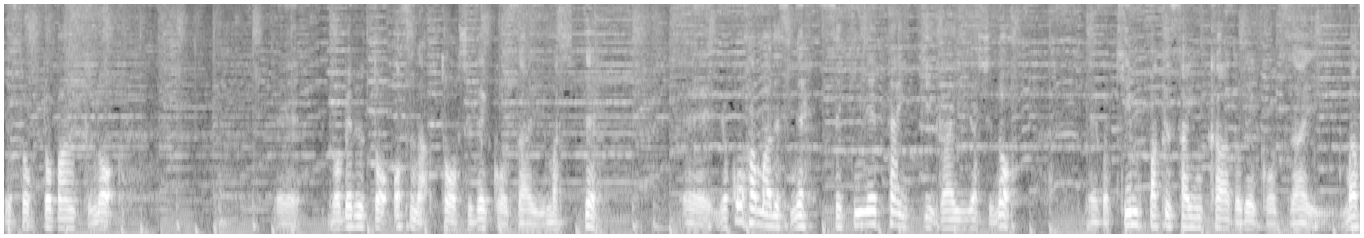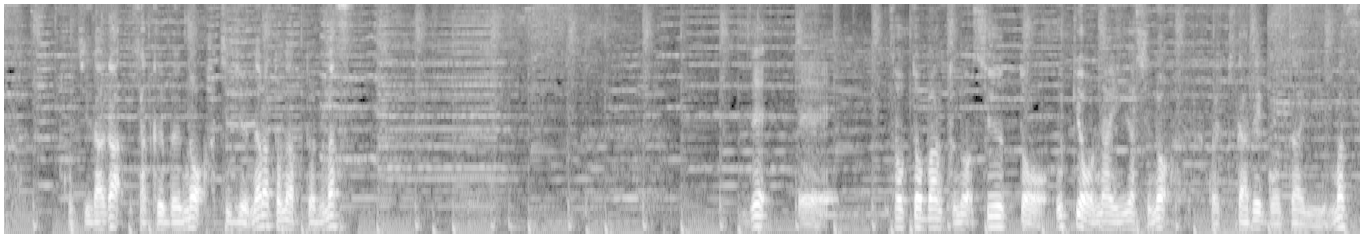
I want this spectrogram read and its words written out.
でソフトバンクの、えー、ロベルト・オスナ投手でございまして、えー、横浜ですね、関根大輝外野手のえー、これ金箔サインカードでございます。こちらが100分の87となっております。で、えー、ソフトバンクの周東右京内野手のこちらでございます。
